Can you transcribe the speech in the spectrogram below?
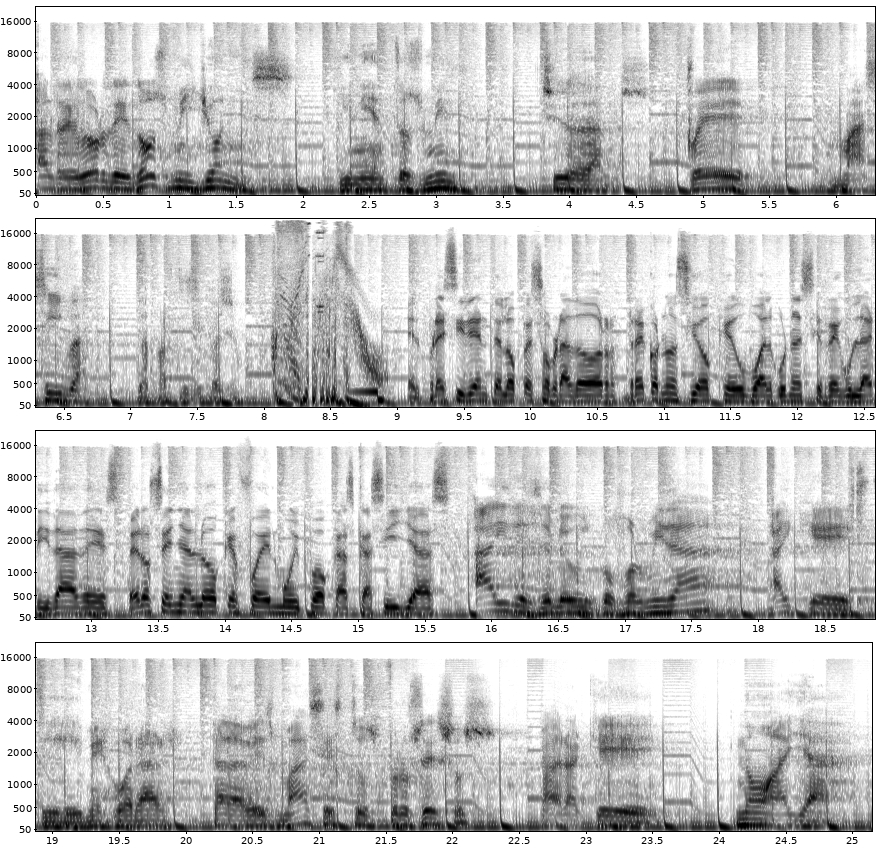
alrededor de 2 millones 500 mil ciudadanos. Fue masiva la participación. El presidente López Obrador reconoció que hubo algunas irregularidades, pero señaló que fue en muy pocas casillas. Hay desde luego inconformidad, hay que este, mejorar cada vez más estos procesos para que no haya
